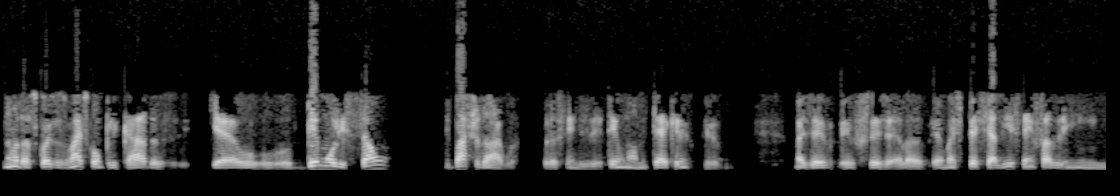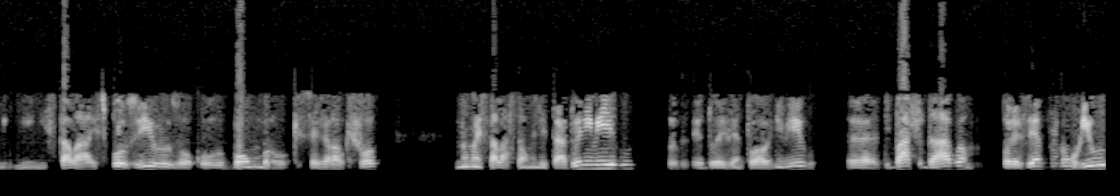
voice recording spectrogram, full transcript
numa das coisas mais complicadas, que é o, o demolição debaixo d'água, por assim dizer. Tem um nome técnico, mas é, é, ou seja, ela é uma especialista em, fazer, em, em instalar explosivos ou, ou bomba ou que seja lá o que for, numa instalação militar do inimigo, do eventual inimigo, é, debaixo d'água, por exemplo, num rio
